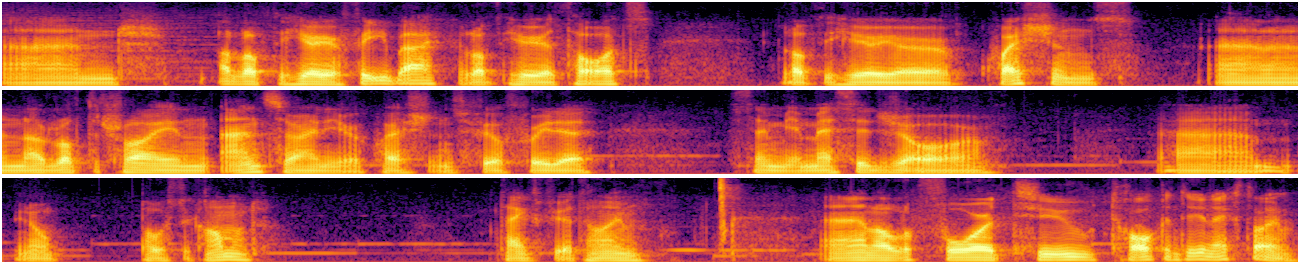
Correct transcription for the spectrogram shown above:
And i'd love to hear your feedback. I'd love to hear your thoughts. I'd love to hear your questions. And I'd love to try and answer any of your questions. Feel free to send me a message or um, you know post a comment. Thanks for your time, and I look forward to talking to you next time.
